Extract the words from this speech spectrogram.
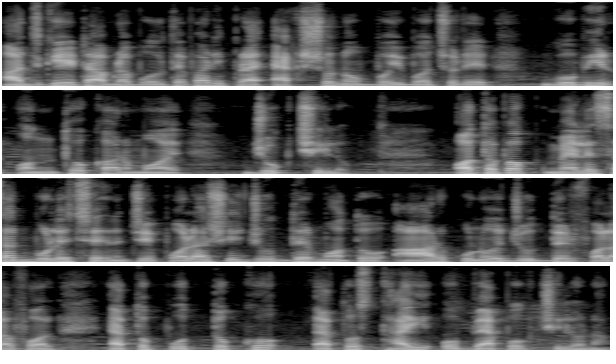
আজকে এটা আমরা বলতে পারি, প্রায় একশো নব্বই বছরের গভীর অন্ধকারময় যুগ ছিল। অধ্যাপক ম্যালেসান বলেছেন যে পলাশি যুদ্ধের মতো আর কোনো যুদ্ধের ফলাফল এত প্রত্যক্ষ, এত স্থায়ী ও ব্যাপক ছিল না।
